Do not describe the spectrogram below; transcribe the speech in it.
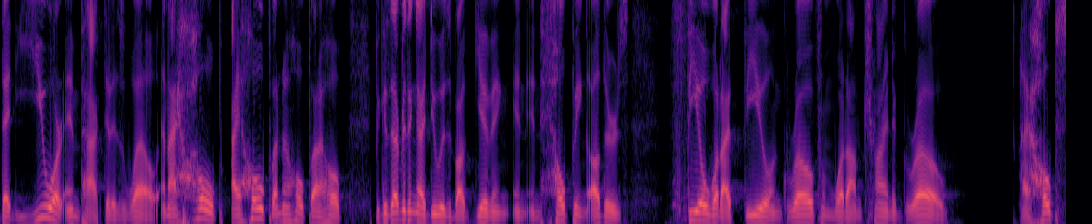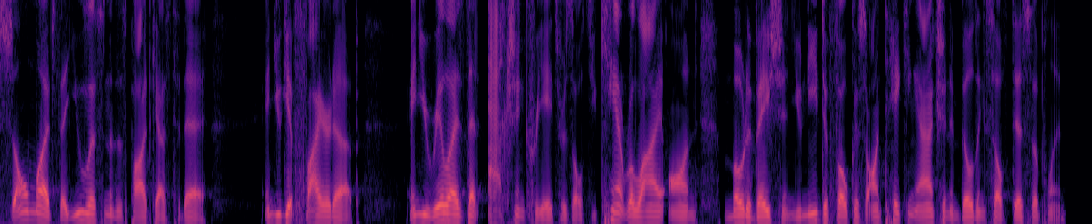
that you are impacted as well. And I hope, I hope, and I hope, and I hope, because everything I do is about giving and, and helping others feel what I feel and grow from what I'm trying to grow. I hope so much that you listen to this podcast today and you get fired up and you realize that action creates results. You can't rely on motivation. You need to focus on taking action and building self discipline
